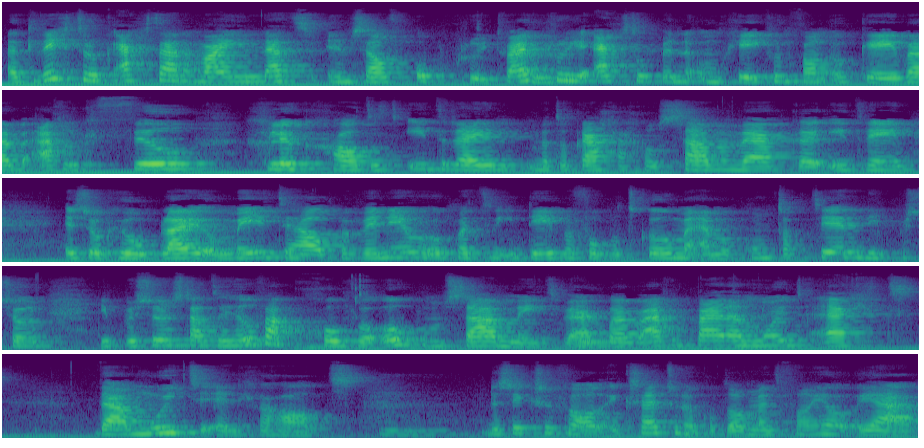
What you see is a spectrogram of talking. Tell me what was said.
het ligt er ook echt aan waar je net in zelf opgroeit. Wij mhm. groeien echt op in de omgeving van, oké, we hebben eigenlijk veel geluk gehad dat iedereen met elkaar graag wil samenwerken. Iedereen is ook heel blij om mee te helpen. Wanneer we ook met een idee bijvoorbeeld komen en we contacteren die persoon. Die persoon staat er heel vaak gewoon voor open om samen mee te werken. Mhm. We hebben eigenlijk bijna nooit echt daar moeite in gehad. Mhm dus ik, van, ik zei toen ook op dat moment van, joh, ja,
